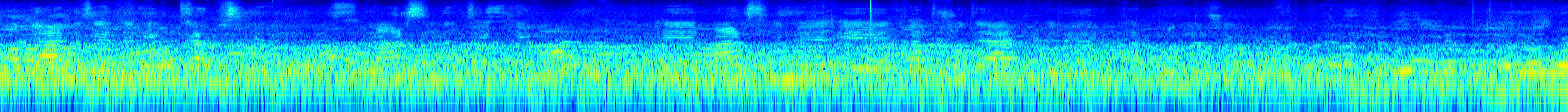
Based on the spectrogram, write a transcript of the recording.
Modernize ederek temsil ediyoruz. Mersin'de tekim, Mersin'e katma değer katmak için. Merhaba.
